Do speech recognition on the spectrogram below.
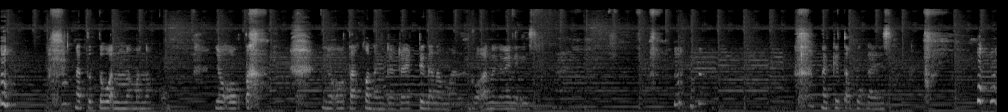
natutuwa na naman ako. Yung utak, yung utak ko nang dirty na naman kung ano yung iniisip. Nakita ko guys.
